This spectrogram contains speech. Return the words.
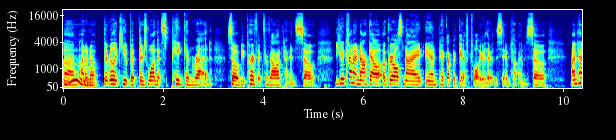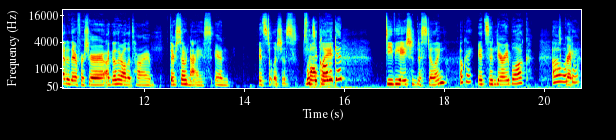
Um, I don't know. They're really cute, but there's one that's pink and red. So it'd be perfect for Valentine's. So you could kind of knock out a girls' night and pick up a gift while you're there at the same time. So I'm headed there for sure. I go there all the time. They're so nice and it's delicious. What's it called again? Deviation Distilling. Okay. It's in Dairy Block. Oh, Great. okay.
